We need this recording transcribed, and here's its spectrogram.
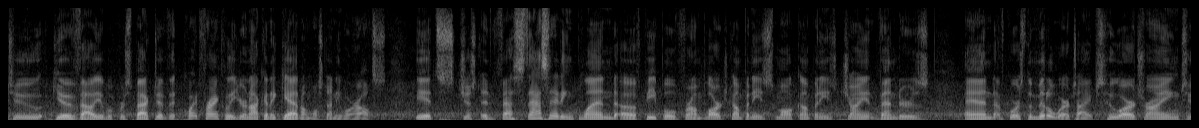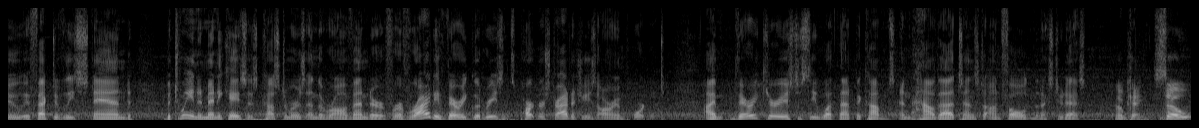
to give valuable perspective that, quite frankly, you're not going to get almost anywhere else. It's just a fascinating blend of people from large companies, small companies, giant vendors, and of course the middleware types who are trying to effectively stand between, in many cases, customers and the raw vendor for a variety of very good reasons. Partner strategies are important. I'm very curious to see what that becomes and how that tends to unfold in the next two days. Okay, so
